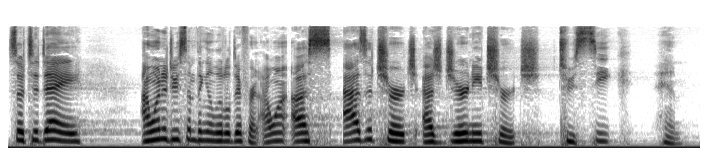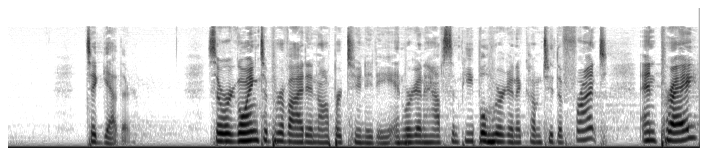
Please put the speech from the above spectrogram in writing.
So today, I want to do something a little different. I want us as a church, as Journey Church, to seek Him together. So we're going to provide an opportunity, and we're going to have some people who are going to come to the front and pray,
